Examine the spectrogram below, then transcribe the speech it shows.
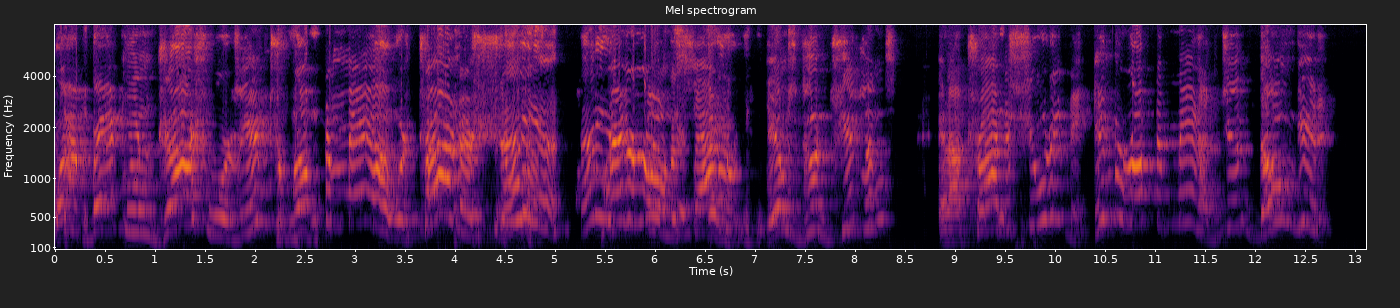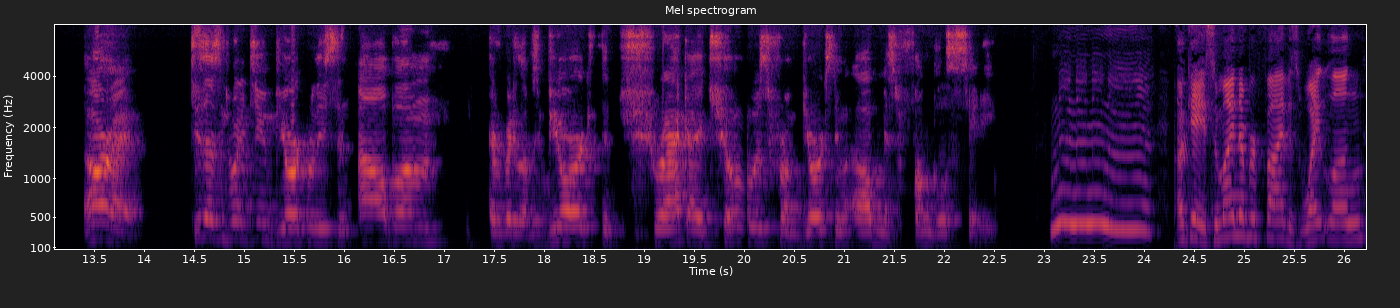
Well, back when Josh was interrupting me, I was trying to show How do you, how do Right on the this side of them's good chitlins, and I tried to shoot it, and they interrupted me, and I just don't get it. All right. 2022, Bjork released an album. Everybody loves Bjork. The track I chose from Bjork's new album is Fungal City. Okay, so my number five is White Lung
